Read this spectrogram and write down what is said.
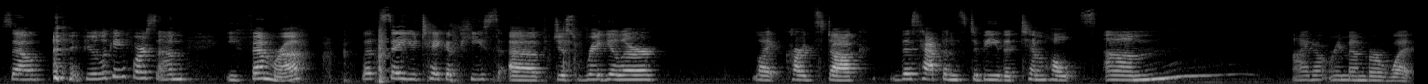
So if you're looking for some ephemera, let's say you take a piece of just regular like cardstock. This happens to be the Tim Holtz, um, I don't remember what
